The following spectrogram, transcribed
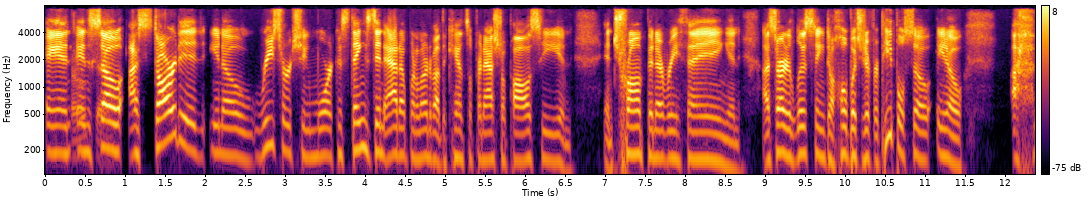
And okay. and so I started, you know, researching more because things didn't add up when I learned about the Council for National Policy and and Trump and everything. And I started listening to a whole bunch of different people. So, you know, uh,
